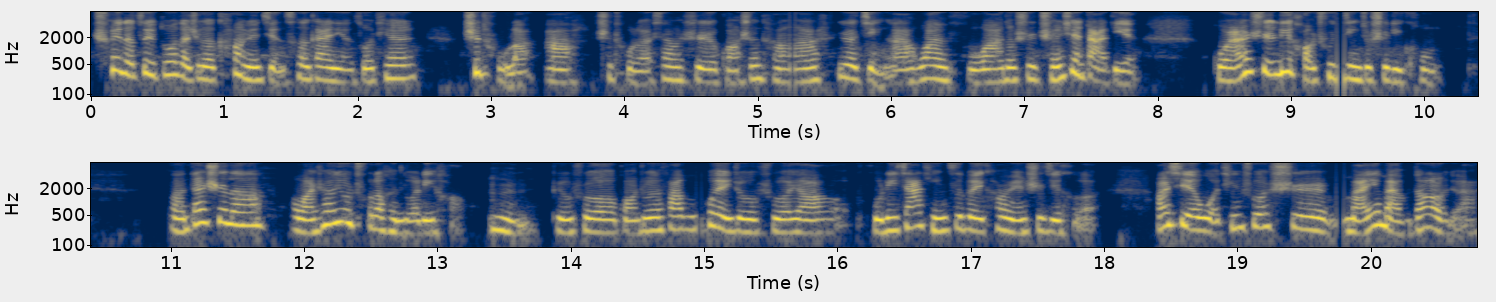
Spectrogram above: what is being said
吹的最多的这个抗原检测概念，昨天吃土了啊，吃土了。像是广生堂啊、热景啊、万福啊，都是全线大跌。果然是利好出尽就是利空，啊，但是呢，晚上又出了很多利好，嗯，比如说广州的发布会就说要鼓励家庭自备抗原试剂盒，而且我听说是买也买不到了，对吧？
